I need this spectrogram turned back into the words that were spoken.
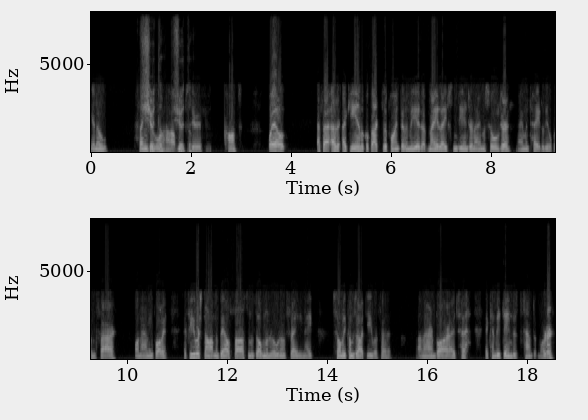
you know, things Shoot are going to happen. Serious. Can't. Well, if I, again, I'll go back to the point that I made. If my life's in danger and I'm a soldier, I'm entitled to open fire on anybody. If you were starting in Belfast on the Dublin Road on Friday night, somebody comes at you with a an iron bar, it can be deemed as attempted murder.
